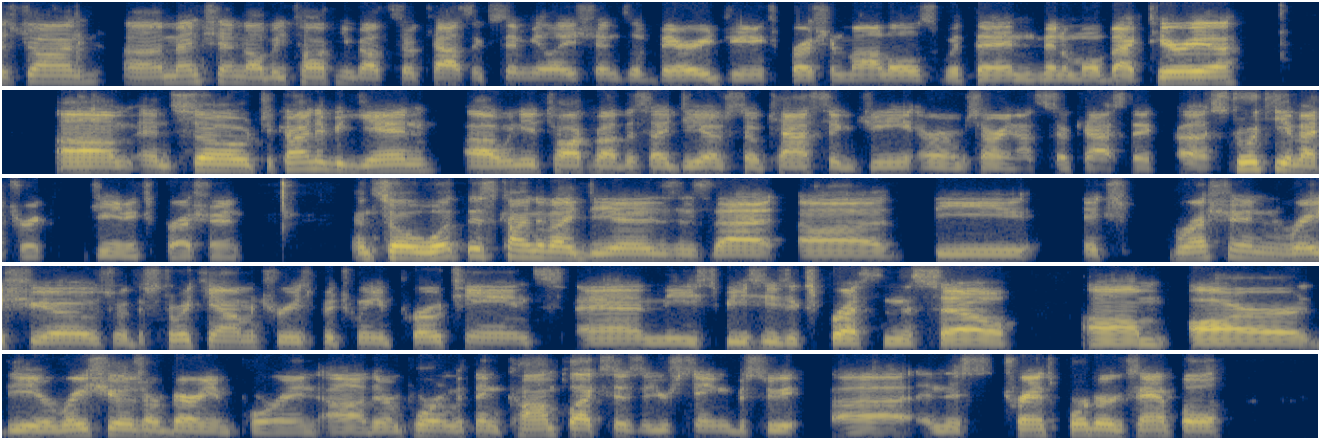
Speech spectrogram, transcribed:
as John uh, mentioned, I'll be talking about stochastic simulations of varied gene expression models within minimal bacteria. Um, and so to kind of begin, uh, we need to talk about this idea of stochastic gene, or I'm sorry, not stochastic, uh, stoichiometric gene expression. And so what this kind of idea is, is that uh, the expression ratios or the stoichiometries between proteins and the species expressed in the cell um, are the ratios are very important. Uh, they're important within complexes that you're seeing uh, in this transporter example,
